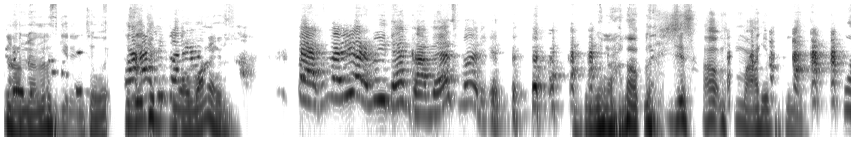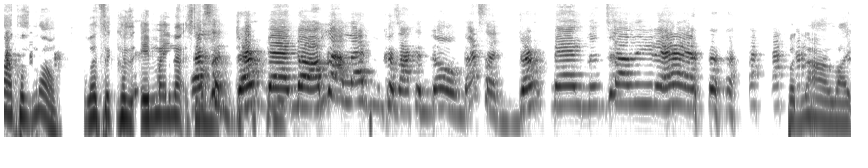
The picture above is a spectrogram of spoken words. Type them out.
No, no, let's get into it because it could be your wife. Facts, man, you gotta read that comment. That's funny. Let's just um, my opinion. No, because no, let's because it may not. That's a dirt bag. No, I'm not laughing because I condone. That's a dirt bag mentality to have. but now, like,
